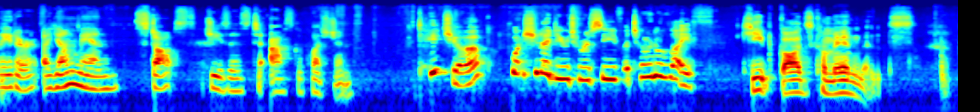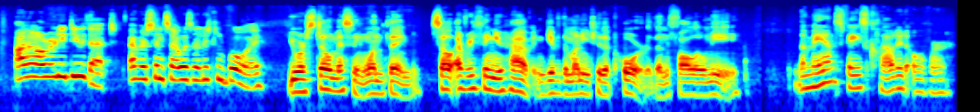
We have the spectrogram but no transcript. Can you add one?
Later, a young man stops Jesus to ask a question. Teacher, what should I do to receive eternal life? Keep God's commandments. I already do that, ever since I was a little boy. You are still missing one thing. Sell everything you have and give the money to the poor, then follow me. The man's face clouded over.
